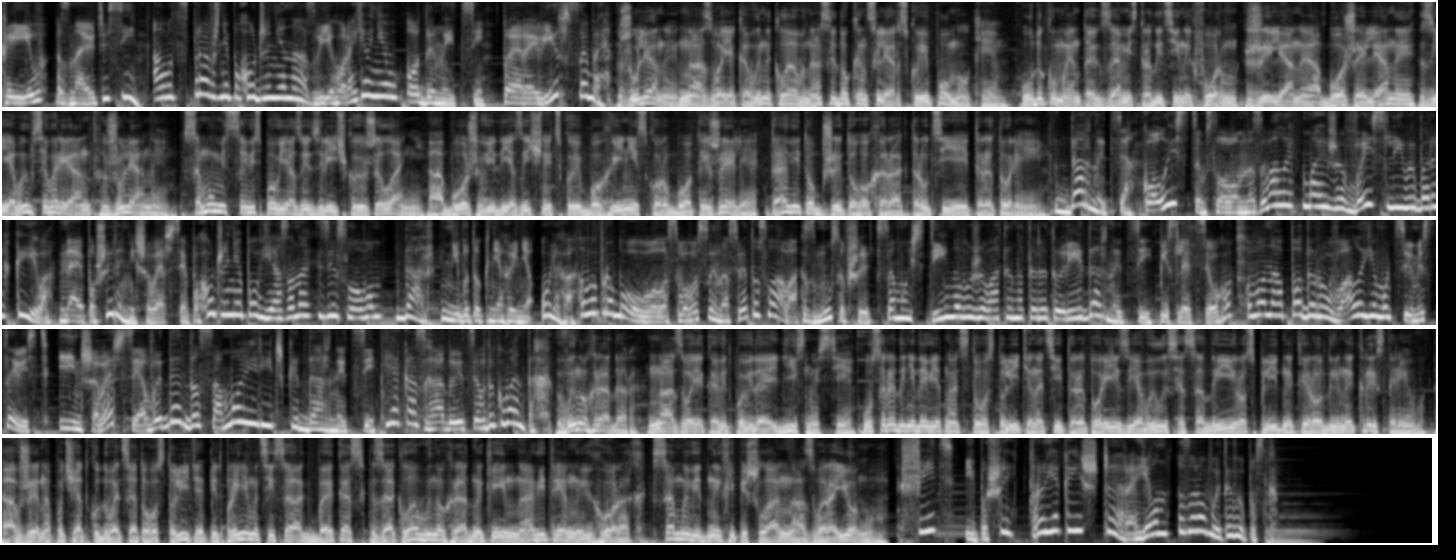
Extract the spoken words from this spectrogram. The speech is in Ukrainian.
Київ знають усі. А от справжнє походження назв його районів одиниці. Перевір себе. Жуляни назва, яка виникла внаслідок канцелярської помилки. У документах замість традиційних форм жиляни або желяни з'явився варіант жуляни. Саму місцевість пов'язують з річкою Желань або ж від язичницької богині скорботи Желі та від обжитого характеру цієї території. Дарниця. Колись цим словом називали майже весь лівий берег Києва. Найпоширеніша версія походження пов'язана зі словом дар. Нібито княгиня Ольга випробовувала свого сина Святослава, змусивши самостійно виживати на території Дарниці. Після цього вона подарувала йому цю місцевість. Інша версія веде до самої річки Дарниці, яка згадується в документах. Виноградар назва, яка відповідає дійсності. У середині 19 століття на цій території з'явилися сади і розплідники родини Кристерів. А вже на початку 20 століття підприємець Ісаак Бекас заклав виноградники на вітряних горах. Саме від них і пішла назва району. Шіть і пиши, про який ще район зробити випуск.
